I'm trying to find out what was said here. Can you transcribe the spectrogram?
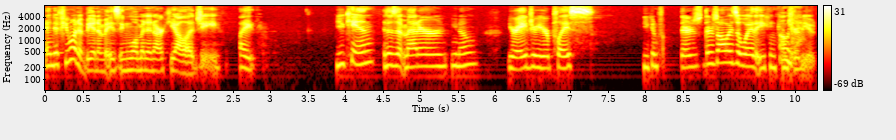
and if you want to be an amazing woman in archaeology, like you can. It doesn't matter, you know, your age or your place. You can. There's there's always a way that you can Oh, yeah. contribute.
